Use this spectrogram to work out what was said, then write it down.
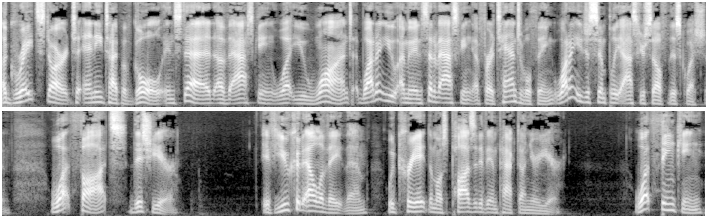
A great start to any type of goal, instead of asking what you want, why don't you, I mean, instead of asking for a tangible thing, why don't you just simply ask yourself this question What thoughts this year, if you could elevate them, would create the most positive impact on your year? What thinking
